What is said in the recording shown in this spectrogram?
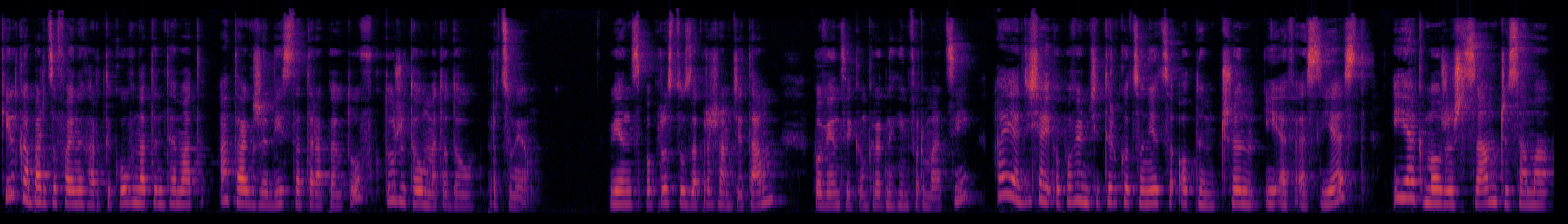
kilka bardzo fajnych artykułów na ten temat, a także lista terapeutów, którzy tą metodą pracują. Więc po prostu zapraszam Cię tam po więcej konkretnych informacji, a ja dzisiaj opowiem Ci tylko co nieco o tym, czym IFS jest i jak możesz sam czy sama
